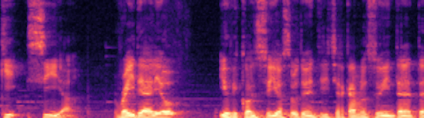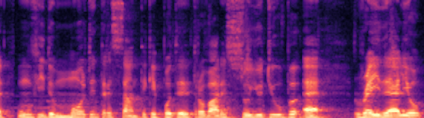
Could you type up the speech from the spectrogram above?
chi sia Ray Dalio, io vi consiglio assolutamente di cercarvelo su internet. Un video molto interessante che potete trovare su YouTube è Ray Dalio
